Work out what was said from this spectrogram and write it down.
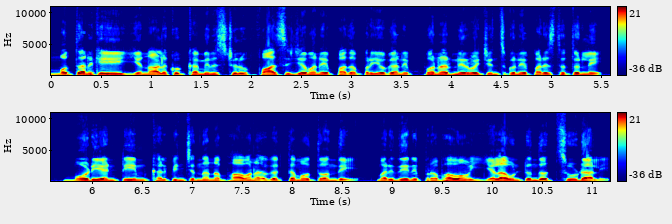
మొత్తానికి ఇన్నాళ్ళకు కమ్యూనిస్టులు ఫాసిజం అనే పదప్రయోగాన్ని పునర్నిర్వచించుకునే పరిస్థితుల్ని మోడీ అండ్ టీం కల్పించిందన్న భావన వ్యక్తమవుతోంది. మరి దీని ప్రభావం ఎలా ఉంటుందో చూడాలి.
